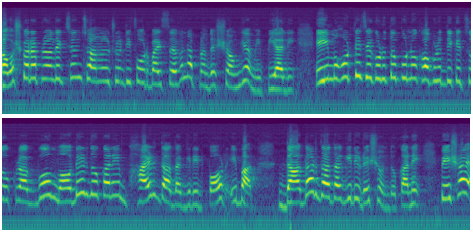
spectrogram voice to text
নমস্কার, আপনারা দেখছেন channel twenty four by seven আপনাদের সঙ্গে আমি পিয়ালি। এই মুহূর্তে যে গুরুত্বপূর্ণ খবরের দিকে চোখ রাখব, মদের দোকানে ভাইয়ের দাদাগিরির পর এবার দাদার দাদাগিরি রেশন দোকানে। পেশায়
